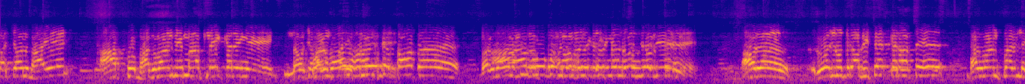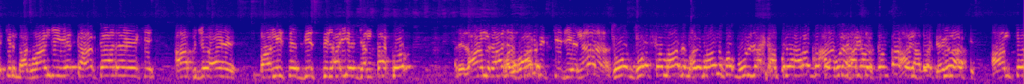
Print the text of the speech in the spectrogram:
बच्चन भाई आपको भगवान भी माफ़ नहीं करेंगे। नौजवान हम लोग के साथ है। भगवान आप लोगों को माफ़ नहीं करेंगे और रोज रुद्राभिषेक कराते हैं। भगवान पर लेकिन भगवान जी ये कहा कह रहे हैं कि आप जो है पानी से विष पिलाइए जनता को। अरे राम राज भगवान- कीजिए ना। जो जो समाज भगवान को भूल जाएगा अपने आराध्य को भूल जाएगा जनता को हम तो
